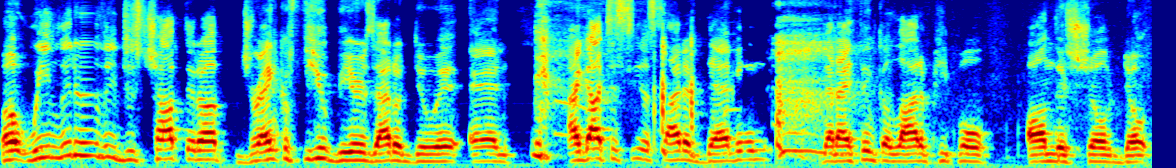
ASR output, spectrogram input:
But we literally just chopped it up, drank a few beers, that'll do it. And I got to see a side of Devin that I think a lot of people on this show don't.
